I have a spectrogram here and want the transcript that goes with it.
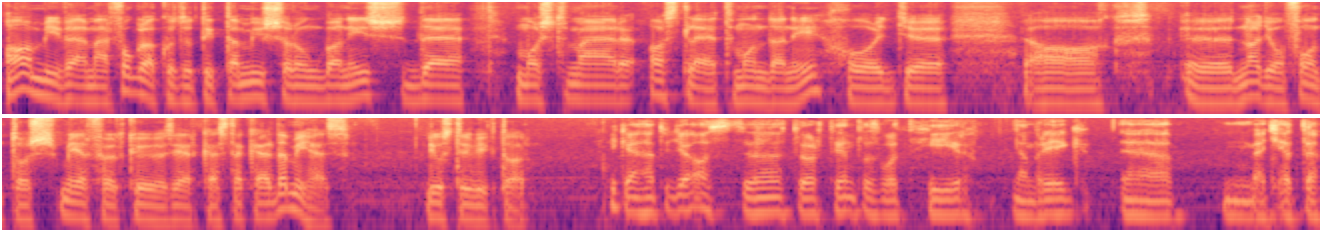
amivel már foglalkozott itt a műsorunkban is, de most már azt lehet mondani, hogy a nagyon fontos mérföldkőhöz érkeztek el. De mihez? Justin Viktor. Igen, hát ugye az történt, az volt hír nemrég, egy hete,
